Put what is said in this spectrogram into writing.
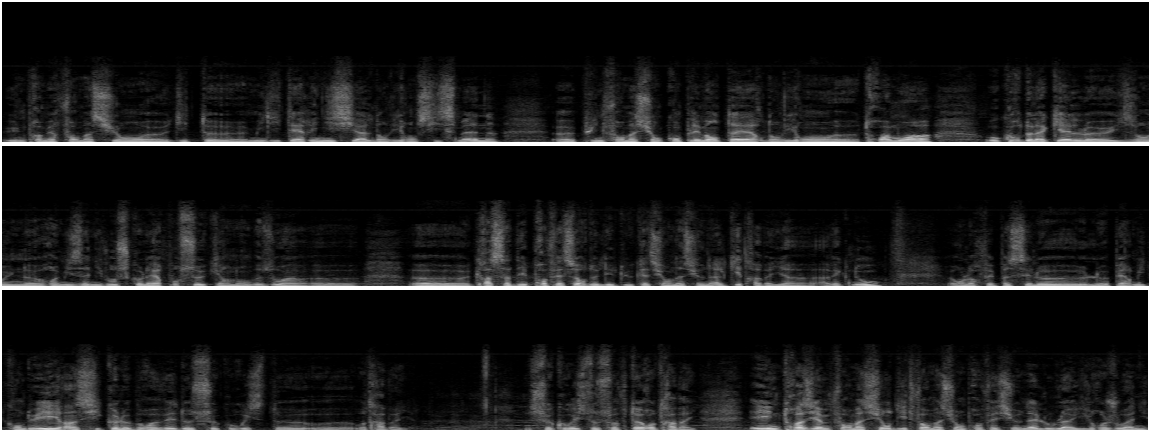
une première formation euh, dite euh, militaire initiale d'environ six semaines, puis une formation complémentaire d'environ trois mois, au cours de laquelle ils ont une remise à niveau scolaire pour ceux qui en ont besoin, grâce à des professeurs de l'éducation nationale qui travaillent avec nous. On leur fait passer le, le permis de conduire ainsi que le brevet de secouriste au travail secouriste sauveteur au travail. Et une troisième formation, dite formation professionnelle, où là, ils rejoignent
